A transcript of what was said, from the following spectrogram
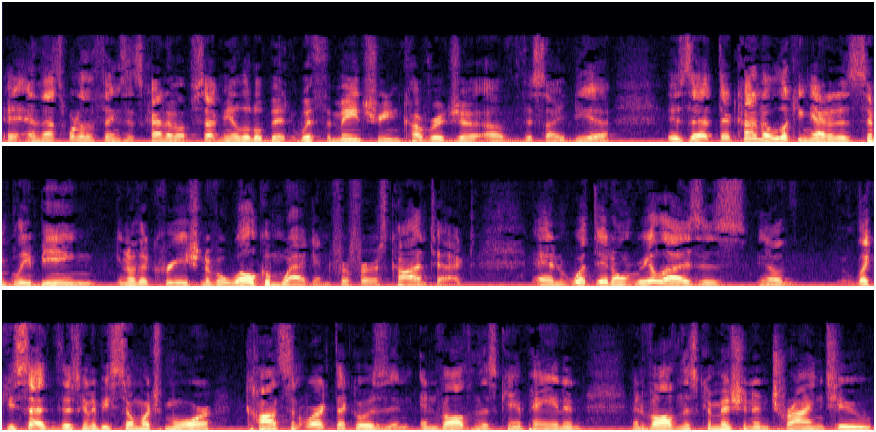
And that's one of the things that's kind of upset me a little bit with the mainstream coverage uh, of this idea, is that they're kind of looking at it as simply being, you know, the creation of a welcome wagon for first contact. And what they don't realize is, you know, like you said, there's going to be so much more constant work that goes in, involved in this campaign and involved in this commission and trying to,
